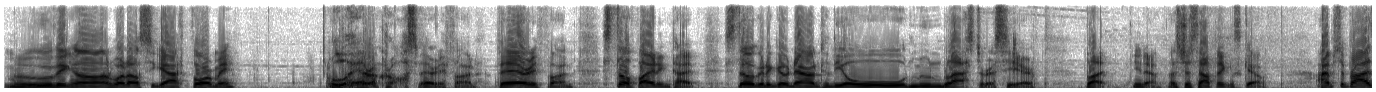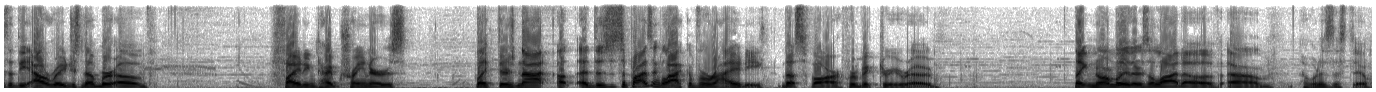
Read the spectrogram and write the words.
Moving on, what else you got for me? Oh, Heracross, very fun. Very fun. Still fighting type. Still gonna go down to the old Moon Blasterus here. But, you know, that's just how things go. I'm surprised at the outrageous number of fighting type trainers. Like, there's not, a, there's a surprising lack of variety thus far for Victory Road. Like, normally there's a lot of, um, what does this do?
